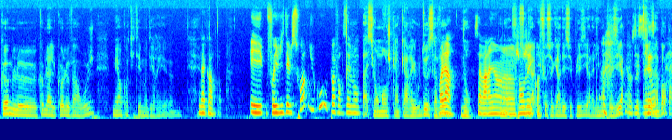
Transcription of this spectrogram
comme le comme l'alcool, le vin rouge, mais en quantité modérée. euh, D'accord. Et faut éviter le soir, du coup, ou pas forcément? Bah, si on mange qu'un carré ou deux, ça Voilà. va. Non. Ça va rien Non, euh, changer, quoi. il faut se garder ce plaisir, l'aliment plaisir, c'est très important.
